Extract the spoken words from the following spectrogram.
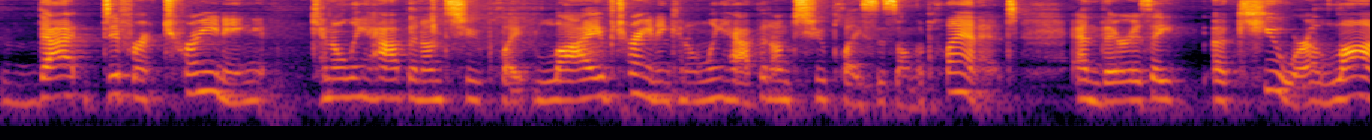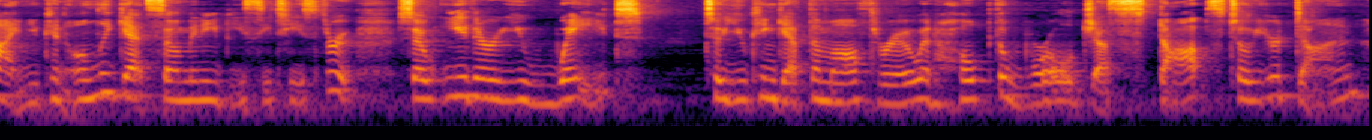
that different training can only happen on two places. Live training can only happen on two places on the planet. And there is a, a queue or a line. You can only get so many BCTs through. So either you wait till you can get them all through and hope the world just stops till you're done,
